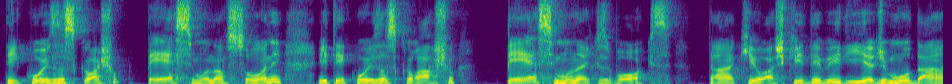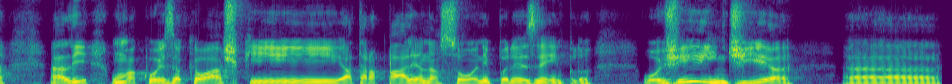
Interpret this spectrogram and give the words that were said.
Tem coisas que eu acho péssimo na Sony e tem coisas que eu acho péssimo na Xbox. Tá, que eu acho que deveria de mudar ali. Uma coisa que eu acho que atrapalha na Sony, por exemplo, hoje em dia, uh,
